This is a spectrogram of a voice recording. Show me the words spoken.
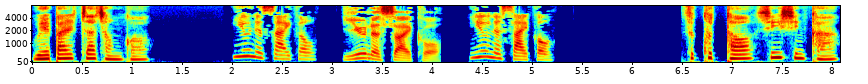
외발자전거, unicycle, unicycle, unicycle, 스쿠터, 싱싱카,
